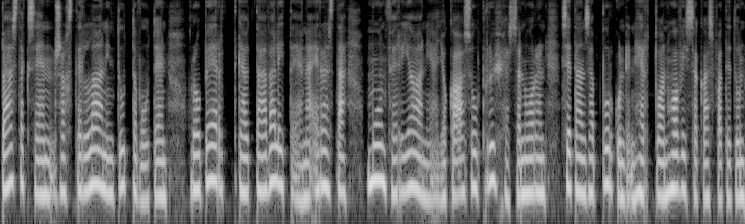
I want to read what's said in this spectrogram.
Päästäkseen Chastellanin tuttavuuteen Robert käyttää välittäjänä erästä Monferiania, joka asuu Pryhässä nuoren setänsä Purkundin herttuan hovissa kasvatetun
